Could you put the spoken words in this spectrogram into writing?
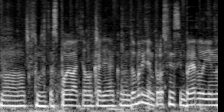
No, no, to som sa to spojovateľov kadejako. Dobrý deň, prosím si, Berlín.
